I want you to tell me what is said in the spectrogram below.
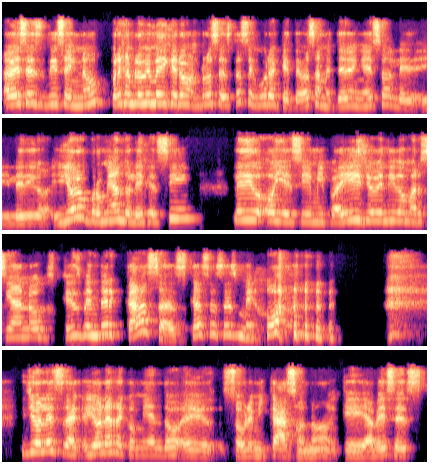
a veces dicen no. Por ejemplo, a mí me dijeron, Rosa, ¿estás segura que te vas a meter en eso? y le digo, y yo bromeando le dije, sí. Le digo, oye, si en mi país yo he vendido marcianos, ¿qué es vender casas? Casas es mejor. yo les, yo les recomiendo eh, sobre mi caso, ¿no? Que a veces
